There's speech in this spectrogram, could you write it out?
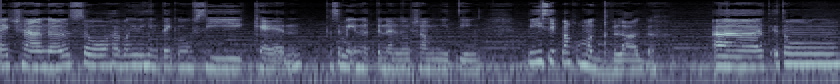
My channel. So, habang hinihintay ko si Ken, kasi may inatinan lang siyang meeting, niisipan ko mag-vlog. At itong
